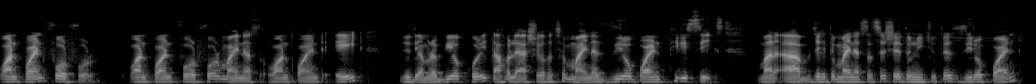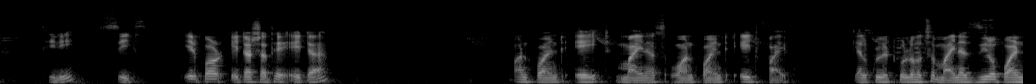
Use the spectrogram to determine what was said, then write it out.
one point four four one point four four minus one point eight যদি আমরা বিয়োগ করি তাহলে আসে হচ্ছে minus zero point three six যেহেতু মাইনাস আছে সেহেতু নিচুতে জিরো পয়েন্ট থ্রি সিক্স এরপর এটার সাথে এটা one point eight minus one point eight five calculate করলে হচ্ছে minus zero point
